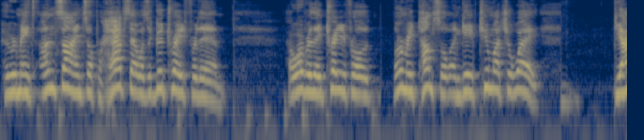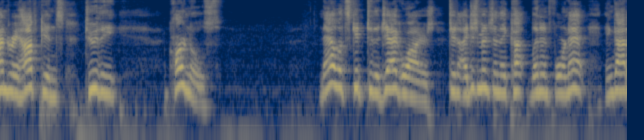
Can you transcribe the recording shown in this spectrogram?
who remains unsigned, so perhaps that was a good trade for them. However, they traded for Laremy Tunsil and gave too much away. DeAndre Hopkins to the Cardinals. Now let's get to the Jaguars. I just mentioned they cut Leonard Fournette and got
